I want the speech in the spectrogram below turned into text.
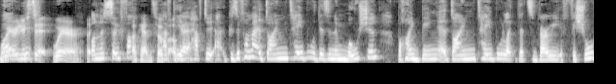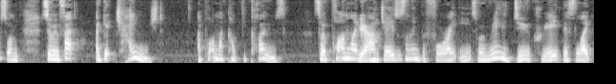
where do you sit? Where? On the sofa. Okay, on the sofa. I have to, okay. Yeah, I have to because if I'm at a dining table, there's an emotion behind being at a dining table, like that's very official. So I'm so in fact, I get changed. I put on my comfy clothes. So I put on like yeah. PJs or something before I eat. So I really do create this like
